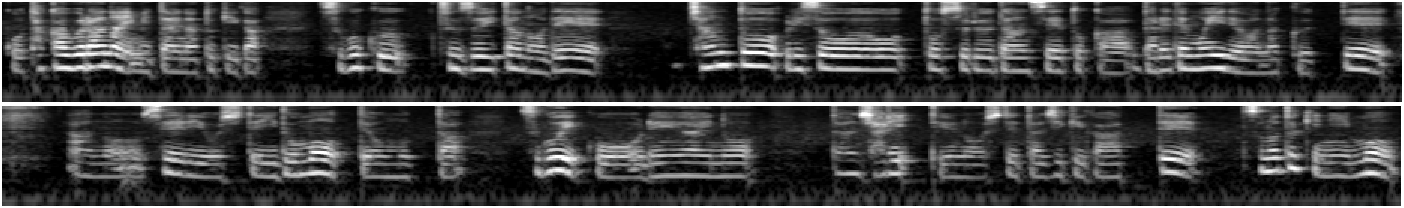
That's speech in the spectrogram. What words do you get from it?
こう高ぶらないみたいな時がすごく続いたのでちゃんと理想とする男性とか誰でもいいではなくってあの整理をして挑もうって思ったすごいこう恋愛の断捨離っていうのをしてた時期があってその時にも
